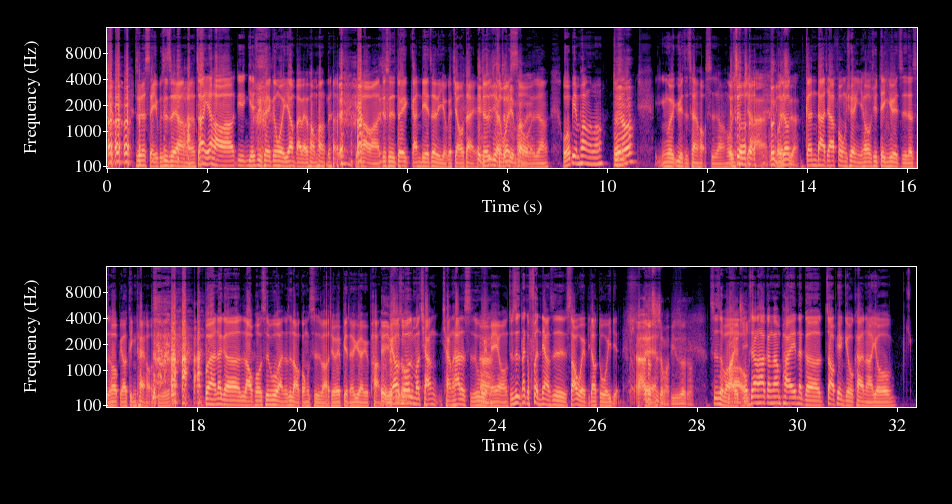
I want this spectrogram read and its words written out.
这个谁不是这样呢？这样也好啊，也也许可以跟我一样白白胖胖的 也好啊，就是对干爹这里有个交代。就是怎么会瘦了这样？我又变胖了吗？对啊。因为月子餐好吃啊，我就 我就跟大家奉劝，以后去订月子的时候不要订太好吃，不然那个老婆吃不完都是老公吃吧，就会变得越来越胖。不要说什么抢抢他的食物也没有，就是那个分量是稍微比较多一点。啊，都吃什么？比如说什么？吃什么？我像他刚刚拍那个照片给我看啊，有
